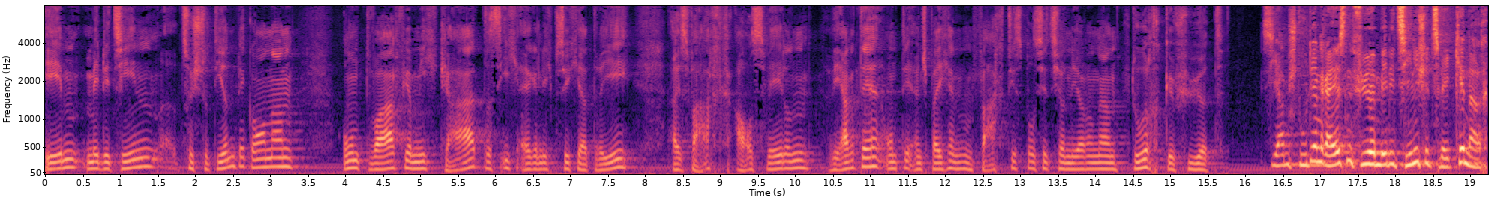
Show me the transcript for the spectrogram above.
eben Medizin zu studieren begonnen und war für mich klar, dass ich eigentlich Psychiatrie als Fach auswählen werde und die entsprechenden Fachdispositionierungen durchgeführt. Sie haben Studienreisen für medizinische Zwecke nach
